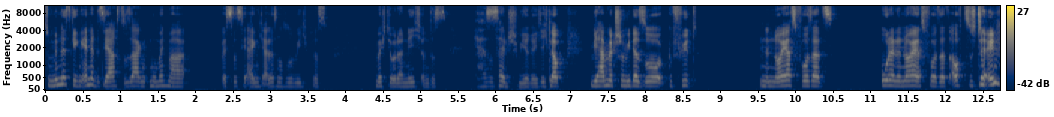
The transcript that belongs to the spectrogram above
zumindest gegen Ende des Jahres zu sagen, Moment mal, ist das hier eigentlich alles noch so, wie ich das möchte oder nicht? Und das, ja, es ist halt schwierig. Ich glaube, wir haben jetzt schon wieder so gefühlt einen Neujahrsvorsatz, ohne einen Neujahrsvorsatz aufzustellen,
